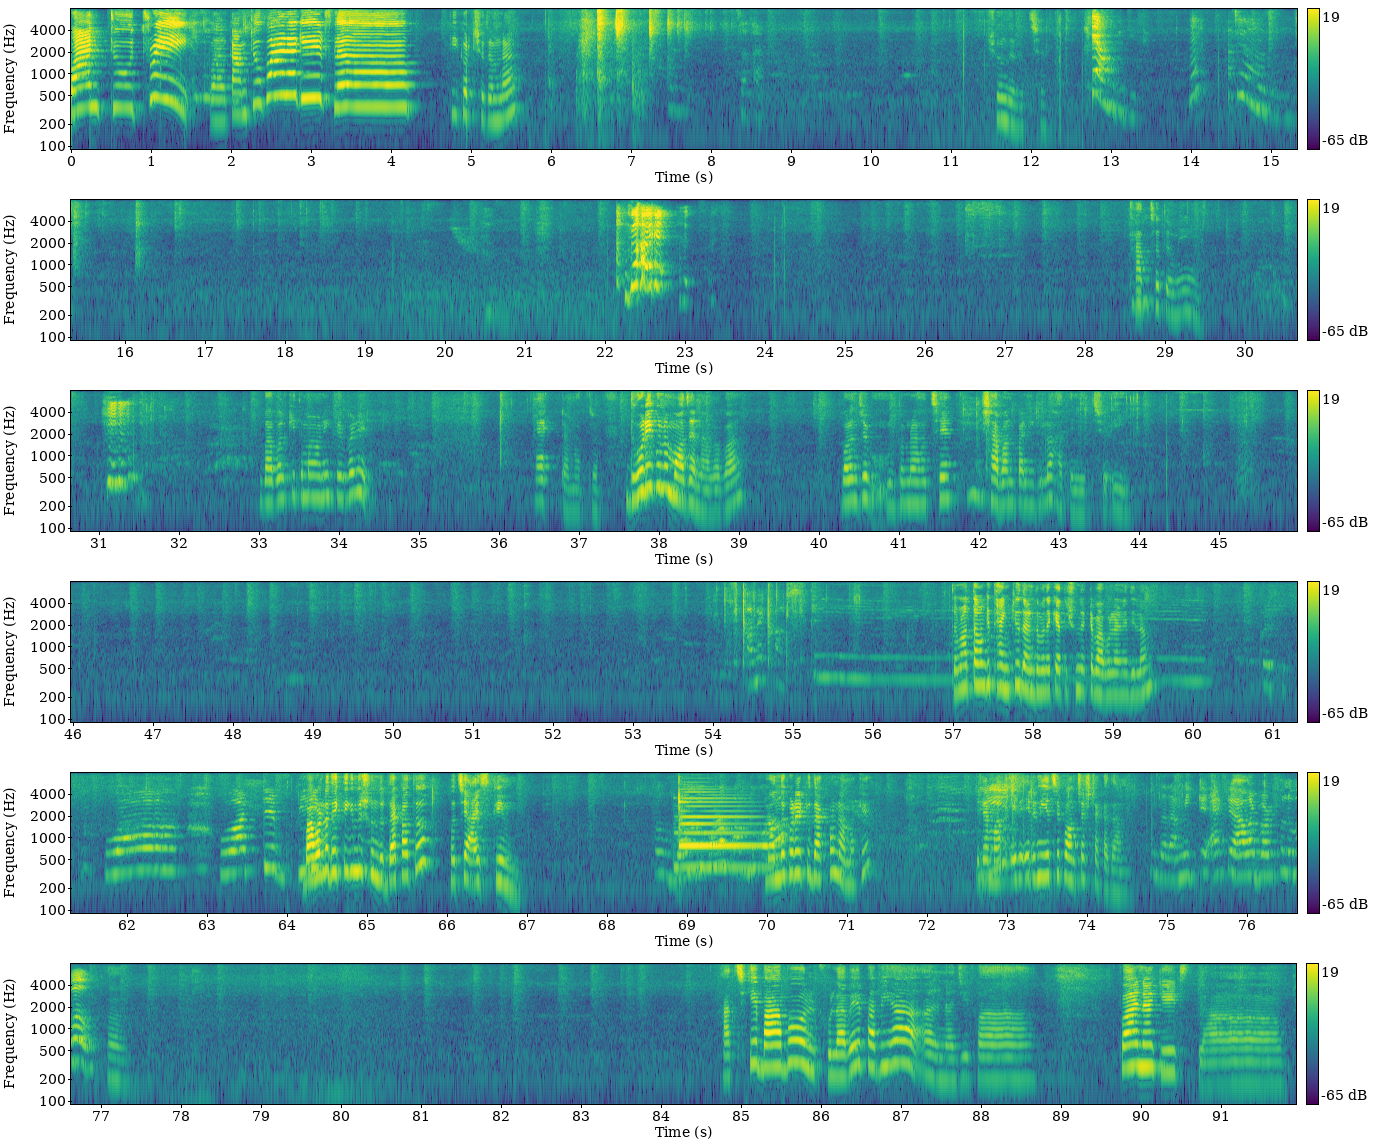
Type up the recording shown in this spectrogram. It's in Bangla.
One two three welcome to Fanaa kids club কি করছ তোমরা? সুন্দর হচ্ছে। খাচ্ছ তুমি? বাবল কি তোমার অনেক ফেভারিট একটা মাত্র। ধরে কোনো মজা না বাবা। বরঞ্চ তোমরা হচ্ছে সাবান পানিগুলো হাতে নিচ্ছ এই। তোমরা তো আমাকে থ্যাংক ইউ দেন তোমাদেরকে এত সুন্দর একটা বাবল এনে দিলাম। Wow, বাবলটা দেখতে কিন্তু সুন্দর। দেখাও তো হচ্ছে আইসক্রিম বন্ধ করে একটু দেখাও না আমাকে। এটা এটা- নিয়েছে পঞ্চাশ টাকা দাম। আমি একটু আবার বড় ফুলবো। হুম। আজকে বাবল ফুলাবে পাবিহা আর নাজিফা। ফানা কিডস ক্লাব।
